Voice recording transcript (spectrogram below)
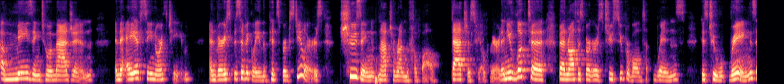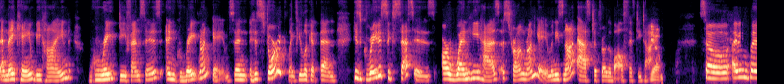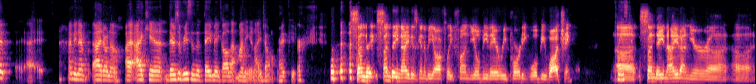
amazing to imagine an AFC North team, and very specifically the Pittsburgh Steelers, choosing not to run the football. That just feels weird. And you look to Ben Roethlisberger's two Super Bowl t- wins, his two rings, and they came behind great defenses and great run games. And historically, if you look at Ben, his greatest successes are when he has a strong run game and he's not asked to throw the ball 50 times. Yeah. So, I mean, but I mean, I, I don't know. I, I can't. There's a reason that they make all that money and I don't, right, Peter? Sunday Sunday night is going to be awfully fun. You'll be there reporting. We'll be watching. Uh, Sunday night on your. Uh, uh,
